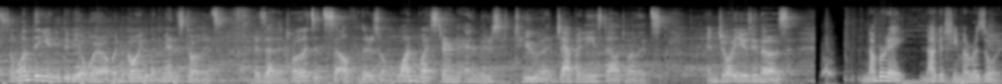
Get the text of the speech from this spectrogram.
So one thing you need to be aware of when going to the men's toilets is that the toilets itself, there's one Western and there's two Japanese style toilets. Enjoy using those. Number 8. Nagashima Resort.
